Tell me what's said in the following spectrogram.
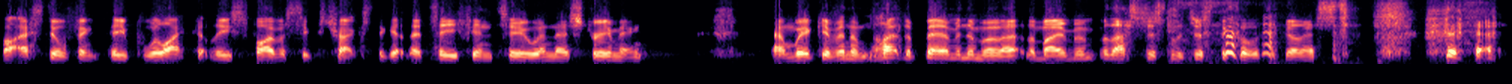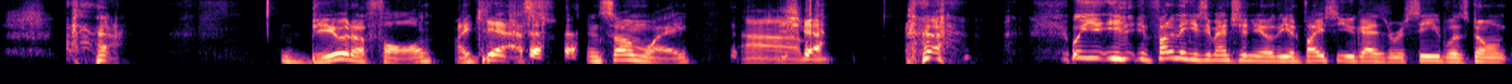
but I still think people like at least five or six tracks to get their teeth into when they're streaming. And we're giving them like the bare minimum at the moment, but that's just logistical, to be honest. Beautiful, I guess, in some way. Um, yeah. Well, you, you, funny thing is, you mentioned you know the advice that you guys received was don't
